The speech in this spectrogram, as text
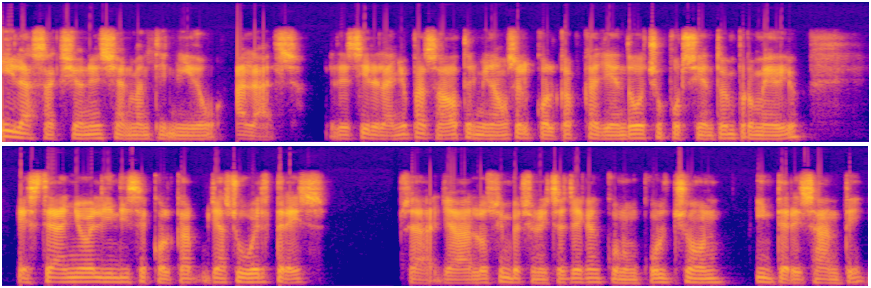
y las acciones se han mantenido al alza. Es decir, el año pasado terminamos el Colcap cayendo 8% en promedio. Este año el índice Colcap ya sube el 3%, o sea, ya los inversionistas llegan con un colchón interesante.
